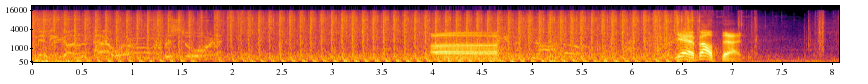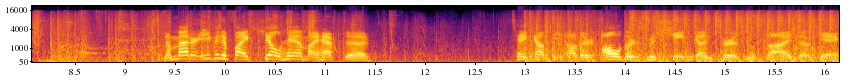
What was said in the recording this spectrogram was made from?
Minigun power restored. Uh... Yeah, about that. No matter, even if I kill him, I have to take out the other... Oh, there's machine gun turrets on the sides. Okay.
